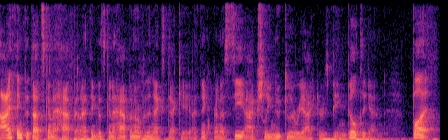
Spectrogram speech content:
I think that that's going to happen. I think that's going to happen over the next decade. I think we're going to see actually nuclear reactors being built again. But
